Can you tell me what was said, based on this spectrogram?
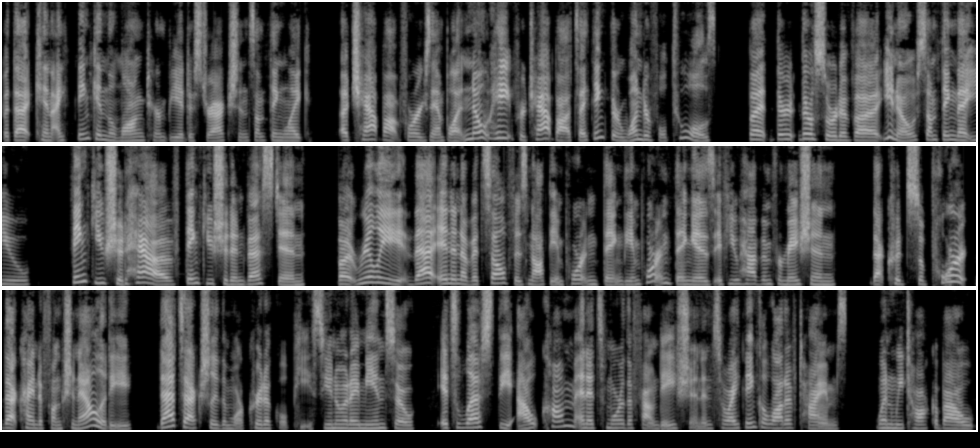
but that can, I think, in the long term be a distraction. Something like a chatbot, for example. No hate for chatbots. I think they're wonderful tools, but they're they're sort of a, you know, something that you think you should have, think you should invest in. But really, that in and of itself is not the important thing. The important thing is if you have information that could support that kind of functionality, that's actually the more critical piece. You know what I mean? So it's less the outcome and it's more the foundation. And so I think a lot of times when we talk about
